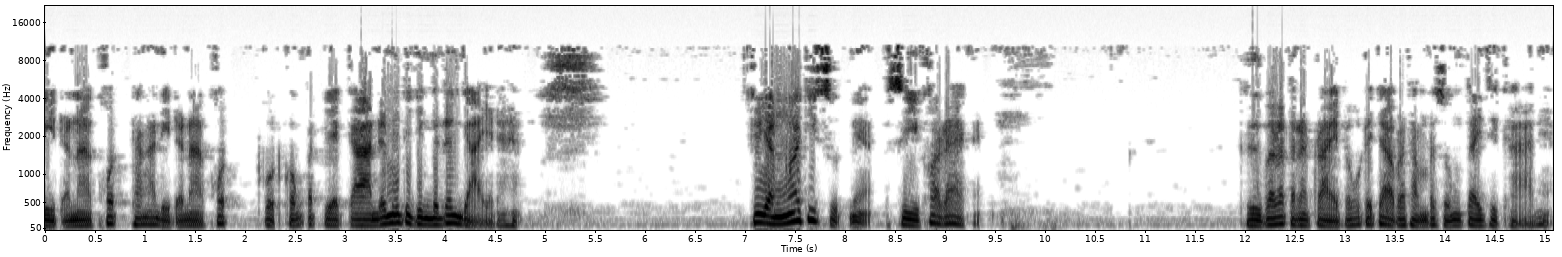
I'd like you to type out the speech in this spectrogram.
ดีตอนาคต ทั้งอดีตอนาคตกฎของปัจจัยการเรื่องนี้ที่จริงเป็นเรื่องใหญ่นะฮะ คืออย่างน้อยที่สุดเนี่ยสี่ข้อแรกเนี่ยคือพระรัตนตรัยพระพุทธเจ้าพระธรรมพระสงฆ์ใจสิกขาเนี่ย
